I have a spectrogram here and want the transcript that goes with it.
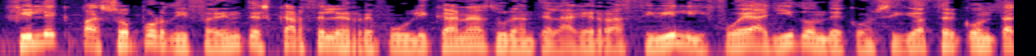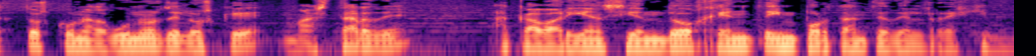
Filek pasó por diferentes cárceles republicanas durante la Guerra Civil y fue allí donde consiguió hacer contactos con algunos de los que, más tarde, acabarían siendo gente importante del régimen.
